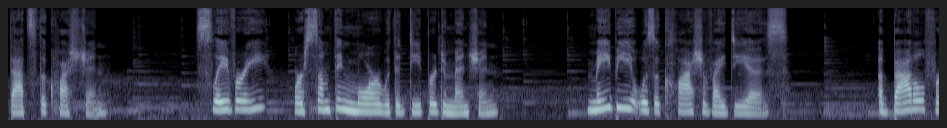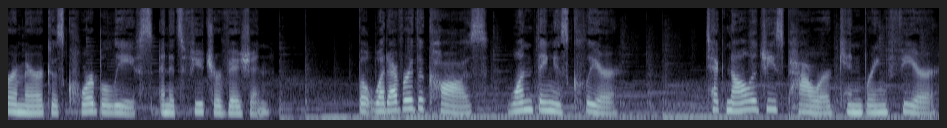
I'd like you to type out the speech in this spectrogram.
That's the question. Slavery, or something more with a deeper dimension? Maybe it was a clash of ideas. A battle for America's core beliefs and its future vision. But whatever the cause, one thing is clear technology's power can bring fear.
